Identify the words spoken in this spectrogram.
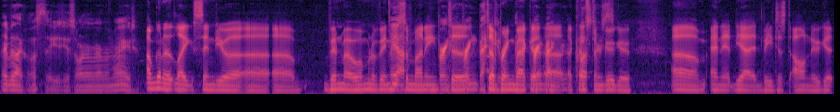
They'd be like, well, "That's the easiest order I've ever made." I'm gonna like send you a, a, a Venmo. I'm gonna Venmo you Yeah, some money bring- to bring back- to bring back bring a, back a, a custom goo goo. Um, and it yeah, it'd be just all nougat.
